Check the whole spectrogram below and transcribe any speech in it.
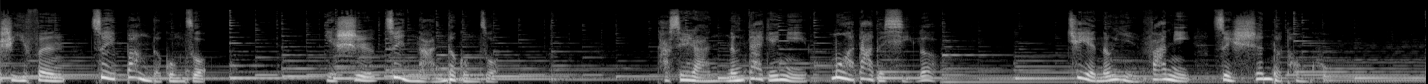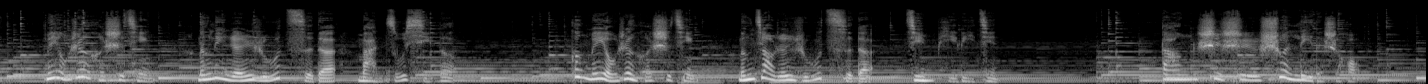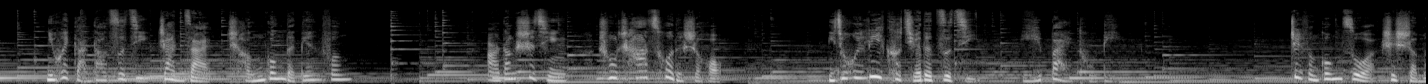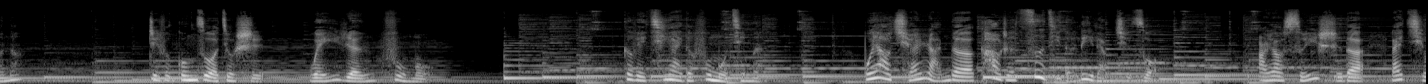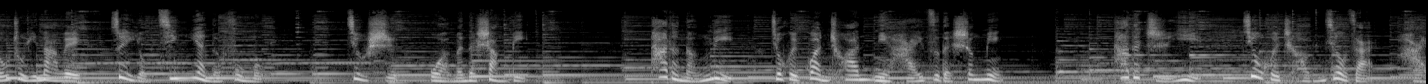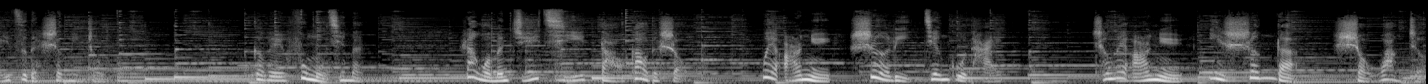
这是一份最棒的工作，也是最难的工作。它虽然能带给你莫大的喜乐，却也能引发你最深的痛苦。没有任何事情能令人如此的满足喜乐，更没有任何事情能叫人如此的筋疲力尽。当事事顺利的时候。你会感到自己站在成功的巅峰，而当事情出差错的时候，你就会立刻觉得自己一败涂地。这份工作是什么呢？这份工作就是为人父母。各位亲爱的父母亲们，不要全然的靠着自己的力量去做，而要随时的来求助于那位。最有经验的父母，就是我们的上帝。他的能力就会贯穿你孩子的生命，他的旨意就会成就在孩子的生命中。各位父母亲们，让我们举起祷告的手，为儿女设立坚固台，成为儿女一生的守望者。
